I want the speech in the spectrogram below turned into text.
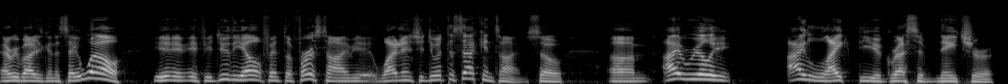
everybody's going to say, well, if you do the elephant the first time, why didn't you do it the second time? So um, I really, I like the aggressive nature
